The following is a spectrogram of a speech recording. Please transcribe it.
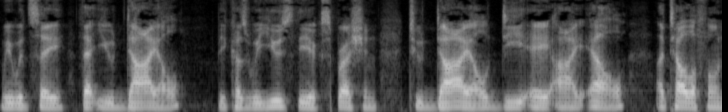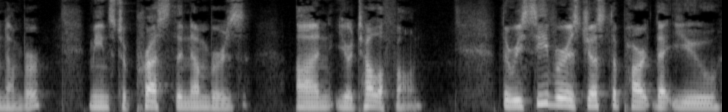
We would say that you dial because we use the expression to dial, D A I L, a telephone number, means to press the numbers on your telephone. The receiver is just the part that you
